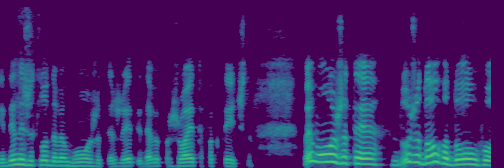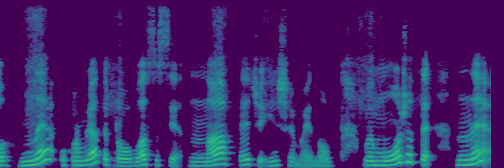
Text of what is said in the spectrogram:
єдине житло, де ви можете жити, де ви проживаєте фактично, ви можете дуже довго-довго не оформляти право власності на те чи інше майно. Ви можете не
